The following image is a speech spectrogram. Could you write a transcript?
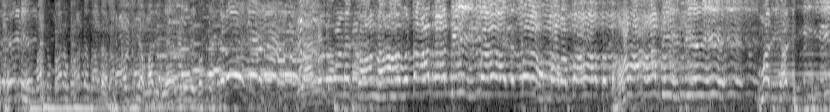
ખેડી માથે મારો સાસિયા મારી મેલડીની ભક્તિ કરે પણ બાપ ભાણાની દેવી મારી અઢી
